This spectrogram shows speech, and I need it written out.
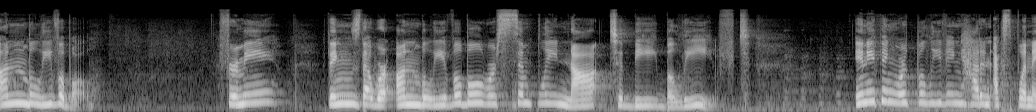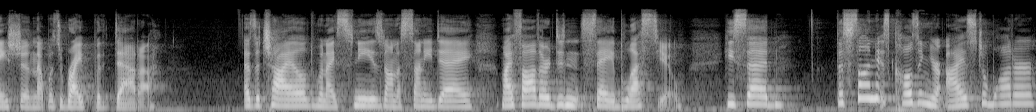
unbelievable. For me, things that were unbelievable were simply not to be believed. Anything worth believing had an explanation that was ripe with data. As a child, when I sneezed on a sunny day, my father didn't say, bless you. He said, the sun is causing your eyes to water,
